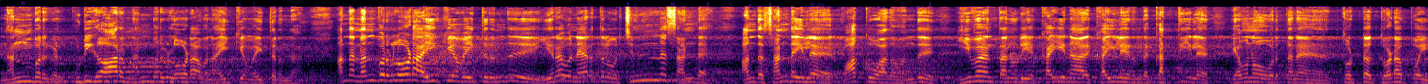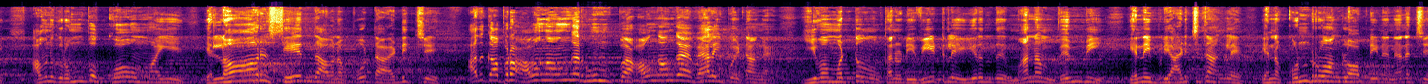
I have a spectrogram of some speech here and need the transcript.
நண்பர்கள் குடிகார நண்பர்களோடு அவன் ஐக்கியம் வைத்திருந்தான். அந்த நண்பர்களோட ஐக்கியம் வைத்திருந்து இரவு நேரத்தில் ஒரு சின்ன சண்டை. அந்த சண்டையில் வாக்குவாதம் வந்து இவன் தன்னுடைய கையினா கையில் இருந்த கத்தியில் எவனோ ஒருத்தனை தொட்ட தொட போய் அவனுக்கு ரொம்ப கோபமாகி எல்லாரும் சேர்ந்து அவனை போட்டு அடித்து அதுக்கப்புறம் அவங்கவுங்க ரூம் அவங்கவுங்க வேலைக்கு போயிட்டாங்க. இவன் மட்டும் தன்னுடைய வீட்டில் இருந்து மனம் வெம்பி என்னை இப்படி அடிச்சிட்டாங்களே என்னை கொன்றுவாங்களோ அப்படின்னு நினச்சி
